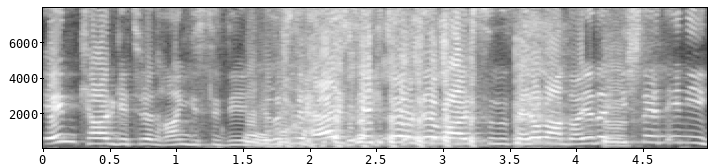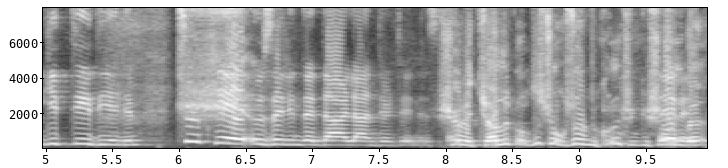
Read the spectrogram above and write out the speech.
en kar getiren hangisi diyelim? Ya da şimdi her sektörde varsınız her alanda ya da Evet. işlerin en iyi gittiği diyelim. Türkiye özelinde değerlendirdiğiniz. Şöyle karlılık noktası çok zor bir konu çünkü şu Evet. anda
